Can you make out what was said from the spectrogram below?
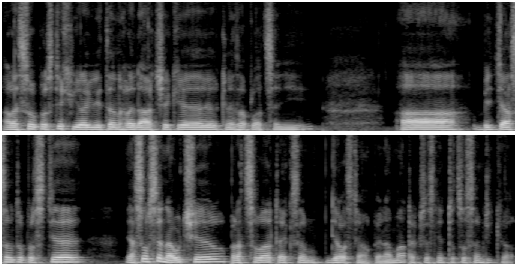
ale jsou prostě chvíle, kdy ten hledáček je k nezaplacení. A byť já jsem to prostě, já jsem se naučil pracovat, jak jsem dělal s těma penama, tak přesně to, co jsem říkal.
